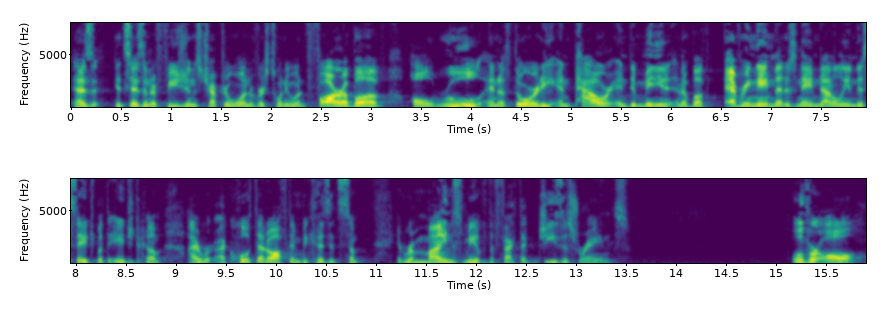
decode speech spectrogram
as it says in Ephesians chapter 1 verse 21, far above all rule and authority and power and dominion and above every name that is named, not only in this age but the age to come. I, I quote that often because it's some, it reminds me of the fact that Jesus reigns over all.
